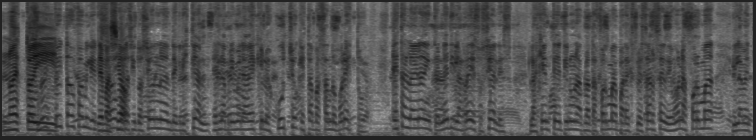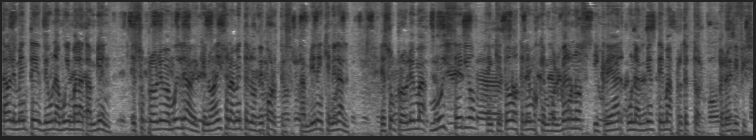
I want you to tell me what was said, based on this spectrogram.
No estoy, tan familiarizado demasiado. con la situación de Cristian. Es la primera vez que lo escucho que está pasando por esto. Esta es la era de Internet y las redes sociales. La gente tiene una plataforma para expresarse de buena forma y lamentablemente de una muy mala también. Es un problema muy grave que no hay solamente en los deportes, también en general. Es un problema muy serio en que todos tenemos que envolvernos y crear un ambiente más protector, pero es difícil.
